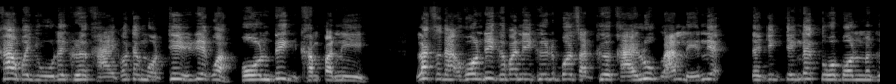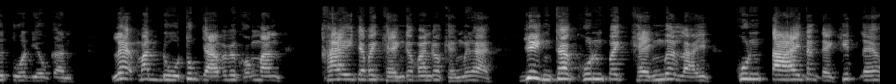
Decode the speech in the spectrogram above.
เข้าไปอยู่ในเครือข่ายเขาทั้งหมดที่เรียกว่าโฮลดิ้งคัมปานีลักษณะโฮลดิ้งคัมปานีคือบริษัทเครือข่ายลูกหลานเหลนเนี่ย แต่จริง ๆ แล้วตัวบนมันคือตัวเดียวกัน และมันดูทุกอย่างไปเป็นของมัน ใครจะไปแข่งกับมันก็แข่งไม่ได้ ยิ่งถ้าคุณไปแข่งเมื่อไหร่ คุณตายตั้งแต่คิดแล้ว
